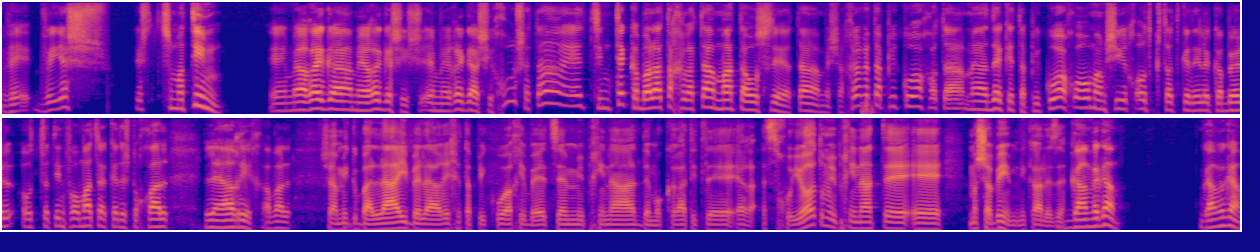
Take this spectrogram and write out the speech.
ו- ויש יש צמתים אה, מהרגע, מהרגע, שיש, אה, מרגע השחרור, שאתה אה, צמתי קבלת החלטה מה אתה עושה. אתה משחרר את הפיקוח, או אתה מהדק את הפיקוח, או ממשיך עוד קצת כדי לקבל עוד קצת אינפורמציה כדי שתוכל להעריך. אבל שהמגבלה היא בלהעריך את הפיקוח, היא בעצם מבחינה דמוקרטית לזכויות, או מבחינת אה, אה, משאבים, נקרא לזה. גם וגם. גם וגם.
